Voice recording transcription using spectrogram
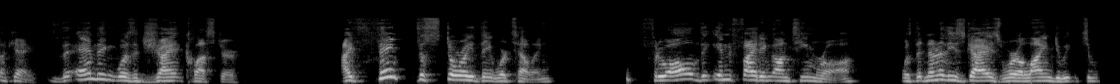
okay. The ending was a giant cluster. I think the story they were telling through all of the infighting on Team Raw was that none of these guys were aligned to, to,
